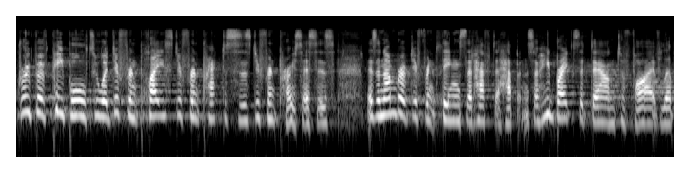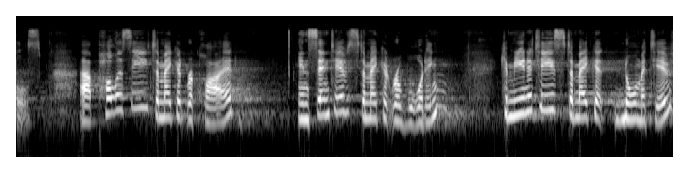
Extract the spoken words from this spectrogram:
group of people to a different place, different practices, different processes, there's a number of different things that have to happen. So he breaks it down to five levels. Uh, policy to make it required, incentives to make it rewarding, communities to make it normative,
